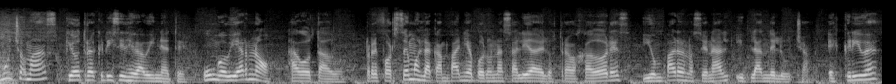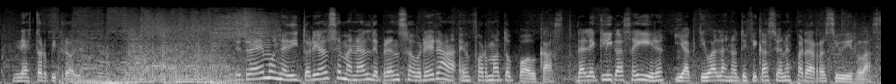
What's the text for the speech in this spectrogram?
Mucho más que otra crisis de gabinete. Un gobierno agotado. Reforcemos la campaña por una salida de los trabajadores y un paro nacional y plan de lucha. Escribe Néstor Pitrola. Te traemos la editorial semanal de Prensa Obrera en formato podcast. Dale clic a seguir y activa las notificaciones para recibirlas.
